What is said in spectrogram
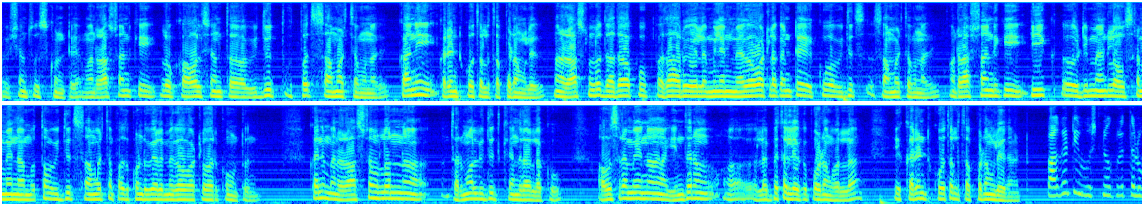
విషయం చూసుకుంటే మన రాష్ట్రానికి లో కావాల్సినంత విద్యుత్ ఉత్పత్తి సామర్థ్యం ఉన్నది. కానీ కరెంటు కోతలు తప్పడం లేదు. మన రాష్ట్రంలో దాదాపు పదహారు వేల మిలియన్ మెగావాట్ల కంటే ఎక్కువ విద్యుత్ సామర్థ్యం ఉన్నది. మన రాష్ట్రానికి పీక్ uh, డిమాండ్లో అవసరమైన మొత్తం విద్యుత్ సామర్థ్యం పదకొండు వేల మెగావాట్ల వరకు ఉంటుంది. కానీ మన రాష్ట్రంలో ఉన్న థర్మల్ విద్యుత్ కేంద్రాలకు అవసరమైన ఇంధనం లభ్యత లేకపోవడం వల్ల ఈ కరెంటు కోతలు తప్పడం లేదన్నట్టు. పగటి ఉష్ణోగ్రతలు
